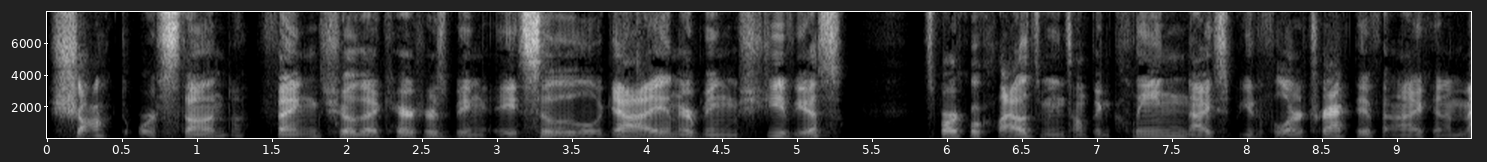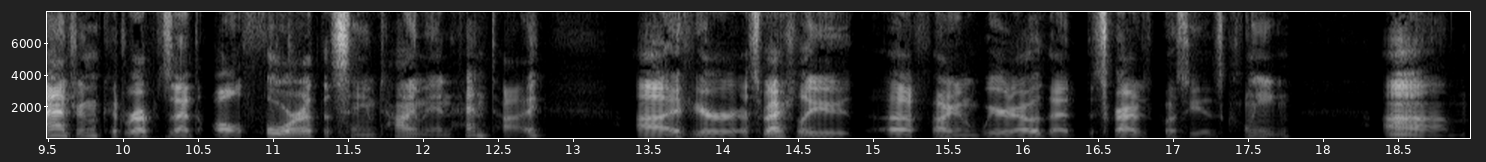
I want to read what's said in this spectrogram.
shocked or stunned. Fangs show that a character is being a silly little guy and are being mischievous. Sparkle clouds mean something clean, nice, beautiful, or attractive, and I can imagine could represent all four at the same time in hentai. Uh, if you're especially a fucking weirdo that describes pussy as clean. Um,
